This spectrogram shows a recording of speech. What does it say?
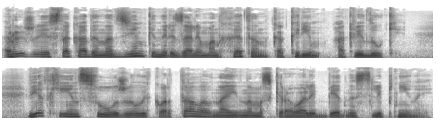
Рыжие эстакады надземки нарезали Манхэттен, как Рим, акведуки. Ветхие инсулы жилых кварталов наивно маскировали бедность лепниной.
